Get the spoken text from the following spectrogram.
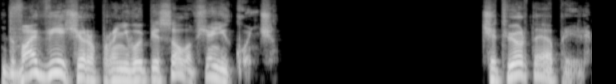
Два вечера про него писал, а все не кончил. 4 апреля.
